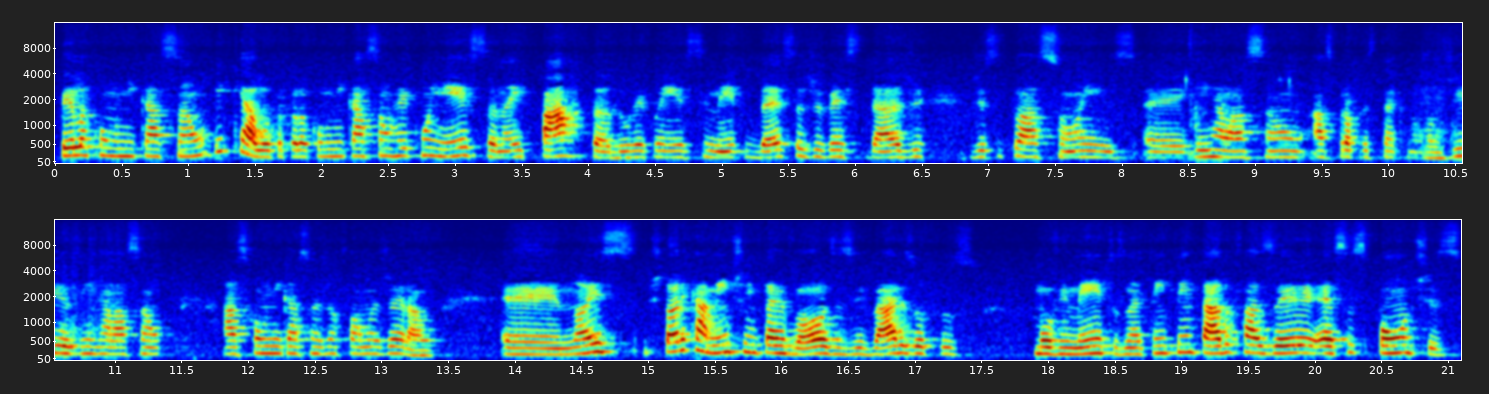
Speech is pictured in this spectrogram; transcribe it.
pela comunicação e que a luta pela comunicação reconheça né, e parta do reconhecimento dessa diversidade de situações é, em relação às próprias tecnologias, em relação às comunicações de uma forma geral. É, nós, historicamente, o Intervozes e vários outros movimentos, né, tem tentado fazer essas pontes,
